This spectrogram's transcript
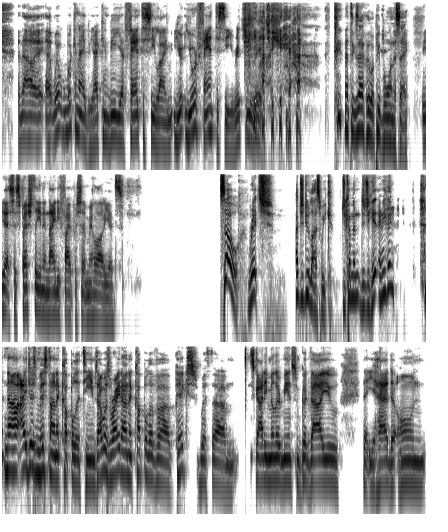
now, uh, what, what can I be? I can be a fantasy line. Your your fantasy, Richie Rich. yeah, that's exactly what people want to say. yes, especially in a ninety-five percent male audience. So, Rich, how'd you do last week? Did you come in? Did you hit anything? No, I just missed on a couple of teams. I was right on a couple of uh, picks with um, Scotty Miller being some good value that you had to own.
